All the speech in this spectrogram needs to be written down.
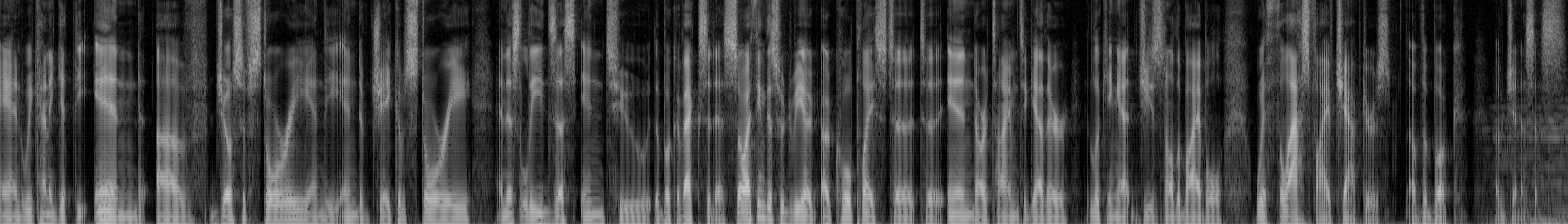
And we kind of get the end of Joseph's story and the end of Jacob's story, and this leads us into the book of Exodus. So I think this would be a, a cool place to to end our time together, looking at Jesus and all the Bible with the last five chapters of the book of Genesis.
